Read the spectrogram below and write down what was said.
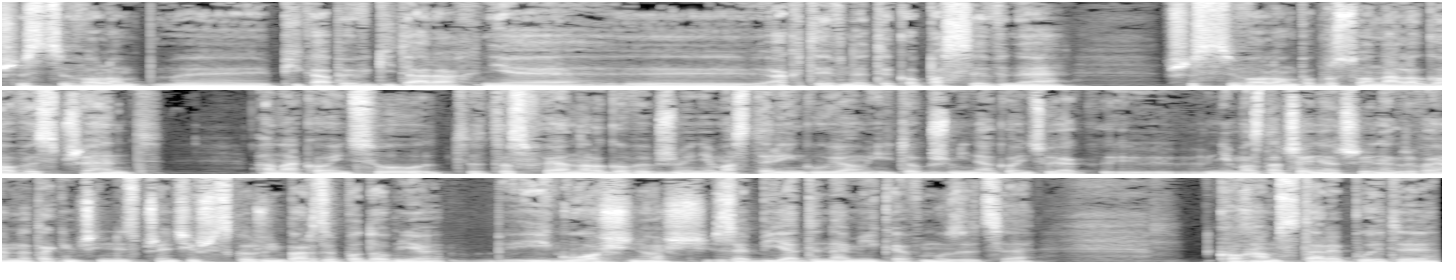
Wszyscy wolą y, pick-upy w gitarach nie y, aktywne, tylko pasywne. Wszyscy wolą po prostu analogowy sprzęt, a na końcu to, to swoje analogowe brzmienie masteringują i to brzmi na końcu jak nie ma znaczenia, czy nagrywają na takim czy innym sprzęcie. Wszystko brzmi bardzo podobnie i głośność zabija dynamikę w muzyce. Kocham stare płyty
